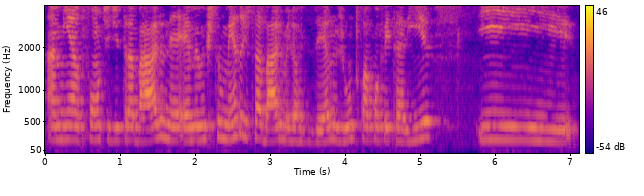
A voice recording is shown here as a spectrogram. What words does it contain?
a minha fonte de trabalho, né? É meu instrumento de trabalho, melhor dizendo, junto com a confeitaria e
